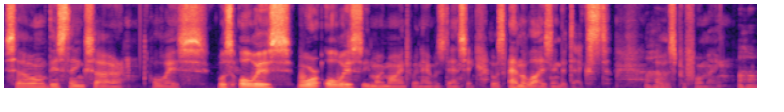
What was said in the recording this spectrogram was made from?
So these things are always was always were always in my mind when I was dancing. I was analyzing the text Uh-huh. I was performing. Uh-huh.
